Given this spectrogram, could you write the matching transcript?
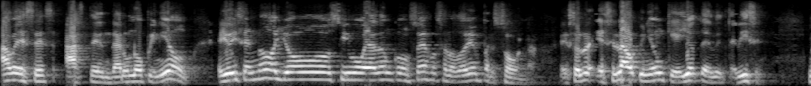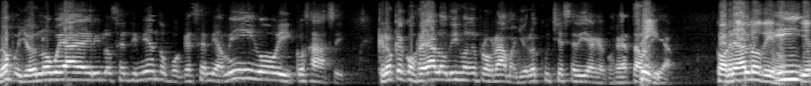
a veces hasta en dar una opinión. Ellos dicen, no, yo si voy a dar un consejo, se lo doy en persona. Eso, esa es la opinión que ellos te, dicen. No, pues yo no voy a herir los sentimientos porque ese es mi amigo y cosas así. Creo que Correa lo dijo en el programa, yo lo escuché ese día que Correa estaba allá. Correa lo dijo. Y,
